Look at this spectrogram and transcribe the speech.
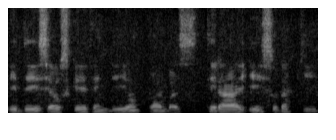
E disse aos que vendiam pombas: Tirai isso daqui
